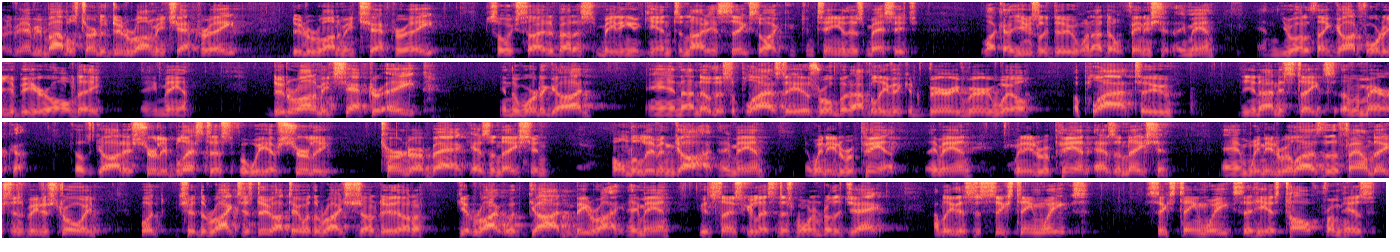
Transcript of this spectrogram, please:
All right, if you have your Bibles, turn to Deuteronomy chapter 8. Deuteronomy chapter 8. So excited about us meeting again tonight at 6 so I can continue this message like I usually do when I don't finish it. Amen. And you ought to thank God for it or you'd be here all day. Amen. Deuteronomy chapter 8 in the Word of God. And I know this applies to Israel, but I believe it could very, very well apply to the United States of America. Because God has surely blessed us, but we have surely turned our back as a nation on the living God. Amen. And we need to repent. Amen. We need to repent as a nation. And we need to realize that the foundations be destroyed. What should the righteous do? I'll tell you what the righteous ought to do. They ought to get right with God and be right. Amen. Good Sunday school lesson this morning, Brother Jack. I believe this is 16 weeks. 16 weeks that he has taught from his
